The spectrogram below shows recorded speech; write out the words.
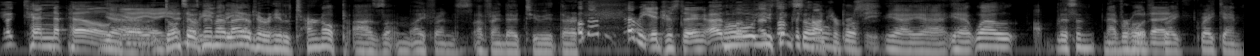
Doug TenNapel. Yeah, yeah, yeah. Don't say no, his name out loud, yeah. or he'll turn up. As my friends, I found out too. There. Oh, that'd be, that'd be interesting. I'd oh, love, you I'd think so? Controversy. But, yeah, yeah, yeah. Well, listen, Neverhood, great, great game.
